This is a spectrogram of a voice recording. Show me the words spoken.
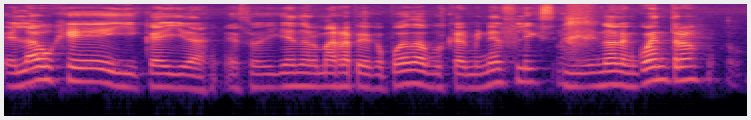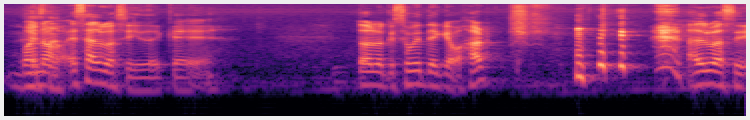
el auge y caída. Estoy yendo lo más rápido que puedo a buscar mi Netflix y no lo encuentro. Bueno, está. es algo así, de que todo lo que sube tiene que bajar. algo así.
